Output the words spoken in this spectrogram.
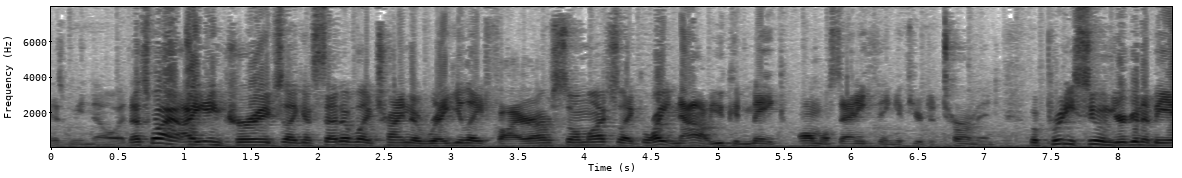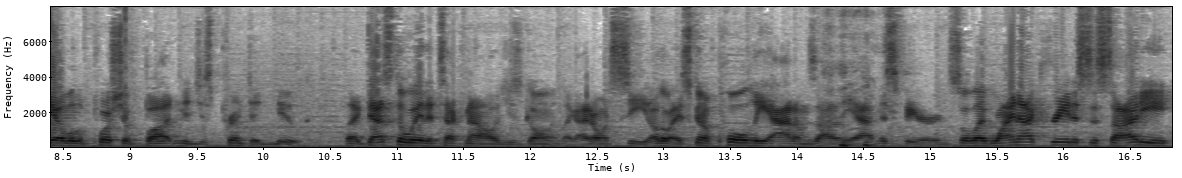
as we know it. That's why I encourage, like, instead of like trying to regulate firearms so much, like right now you can make almost anything if you're determined. But pretty soon you're going to be able to push a button and just print a nuke. Like that's the way the technology is going. Like I don't see otherwise it's going to pull the atoms out of the atmosphere. And so like why not create a society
